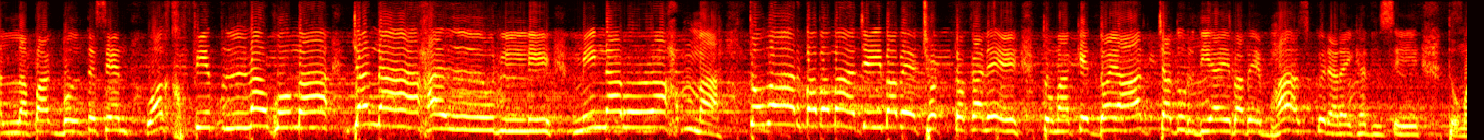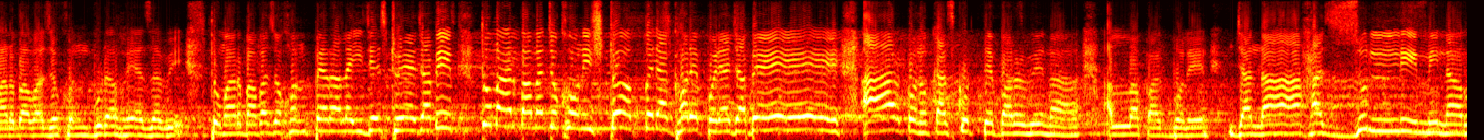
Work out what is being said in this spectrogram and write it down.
আল্লাহ পাক বলতেছেন ওয়াকফিদ লাহুমা জানাহাল উল্লি মিনার রাহমা। তোমার বাবা মা যেইভাবে ছোট্ট কালে তোমাকে দয়ার চাদর দিয়া এভাবে ভাস করে রেখা দিছে, তোমার বাবা যখন বুড়া হয়ে যাবে, তোমার বাবা যখন প্যারালাইজেস্ট হয়ে যাবে, তোমার বাবা যখন স্টপ করে ঘরে পড়ে যাবে, আর কোনো কাজ করতে পারবে না। আল্লাহ পাক বলে জানা হাজুল্লি মিনার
